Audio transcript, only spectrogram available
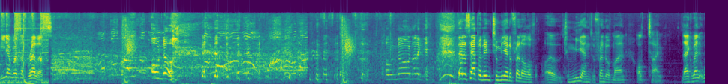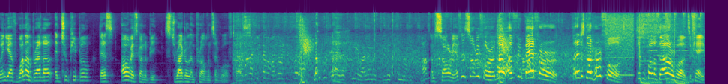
Mina wears umbrellas. Oh no! oh no, not again. That is happening to me and a friend all of uh, to me and a friend of mine all the time. Like when when you have one umbrella and two people, there's always gonna be struggle and problems involved, guys. No. I'm sorry. I feel sorry for her. No, I feel bad for her. But it is not her fault. It is the fault of the other ones. Okay.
